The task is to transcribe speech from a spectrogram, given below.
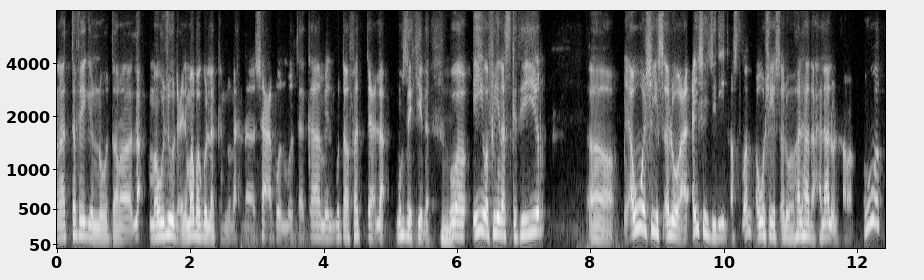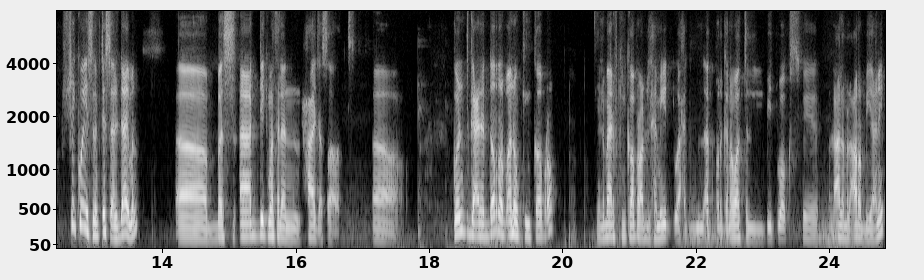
أنا أتفق إنه ترى لا موجود يعني ما بقول لك إنه نحن شعب متكامل متفتح لا مو زي كذا. هو أيوه في ناس كثير أول شيء يسالوه أي شيء جديد أصلا أول شيء يسالوه هل هذا حلال ولا حرام. هو شيء كويس إنك تسأل دائما آه بس أديك مثلا حاجة صارت. آه كنت قاعد أتدرب أنا و King Cobra اللي ما يعرف King Cobra عبد الحميد واحد من أكبر قنوات البيت بوكس في العالم العربي يعني.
